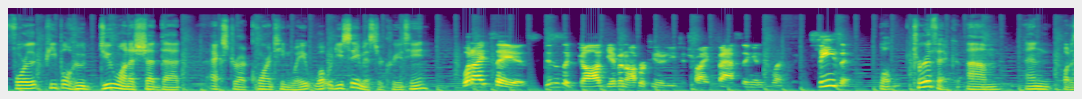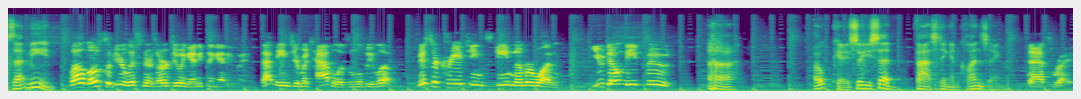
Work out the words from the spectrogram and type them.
for people who do want to shed that extra quarantine weight, what would you say, Mr. Creatine? What I'd say is, this is a God given opportunity to try fasting and cleansing. Seize it! Well, terrific. Um, and what does that mean? Well, most of your listeners aren't doing anything anyway. That means your metabolism will be low. Mr. Creatine scheme number one you don't need food. Uh, okay. So you said fasting and cleansing. That's right.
